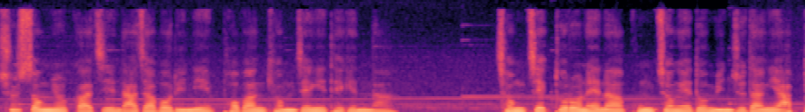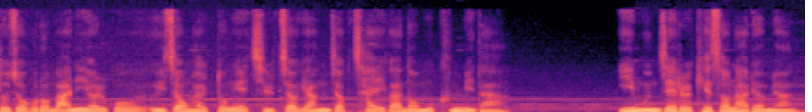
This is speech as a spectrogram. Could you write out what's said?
출석률까지 낮아버리니 법안 경쟁이 되겠나. 정책 토론회나 공청회도 민주당이 압도적으로 많이 열고 의정 활동의 질적 양적 차이가 너무 큽니다. 이 문제를 개선하려면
